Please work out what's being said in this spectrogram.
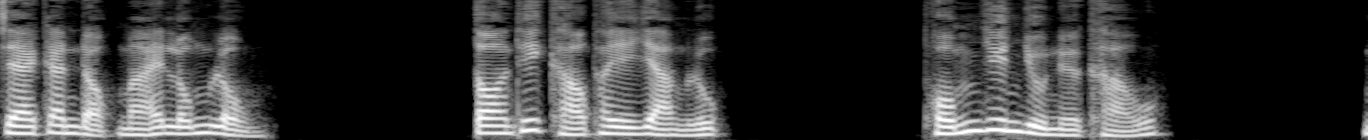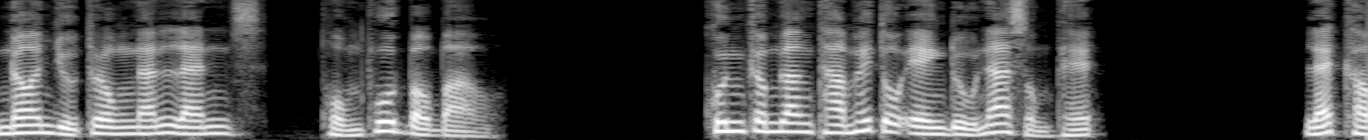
แจกันดอกไม้ล้มลง ตอนที่เขาพยายามลุก ผมยืนอยู่เหนือเขา นอนอยู่ตรงนั้นแลนส์ ผมพูดเบาๆ คุณกำลังทำให้ตัวเองดูน่าสมเพช และเขา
